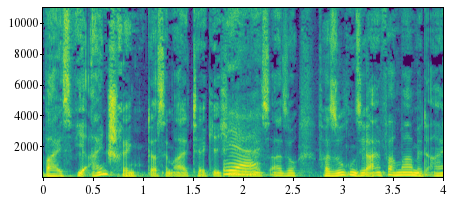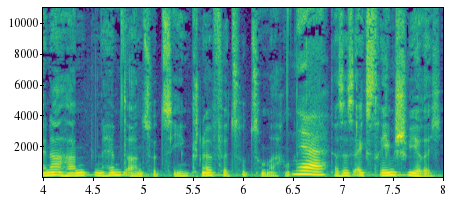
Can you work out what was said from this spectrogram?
weiß, wie einschränkend das im alltäglichen ja. ist. Also versuchen Sie einfach mal mit einer Hand ein Hemd anzuziehen, Knöpfe zuzumachen. Ja. Das ist extrem schwierig.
